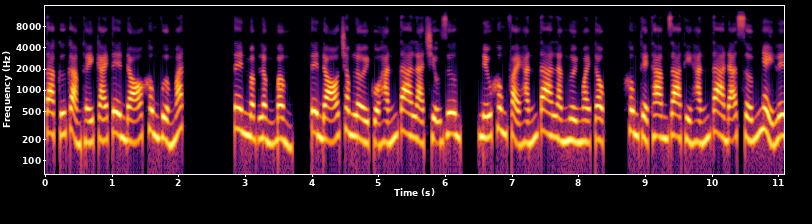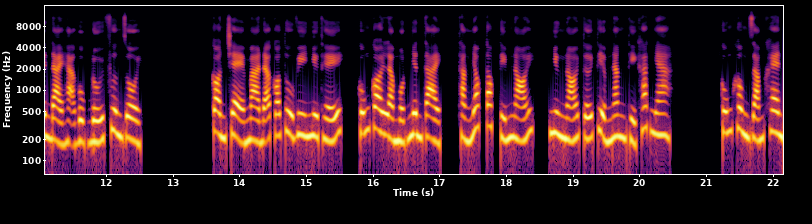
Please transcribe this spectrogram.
ta cứ cảm thấy cái tên đó không vừa mắt. Tên mập lẩm bẩm, tên đó trong lời của hắn ta là Triệu Dương, nếu không phải hắn ta là người ngoài tộc, không thể tham gia thì hắn ta đã sớm nhảy lên đài hạ gục đối phương rồi. Còn trẻ mà đã có tu vi như thế, cũng coi là một nhân tài, thằng nhóc tóc tím nói, nhưng nói tới tiềm năng thì khác nha. Cũng không dám khen,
